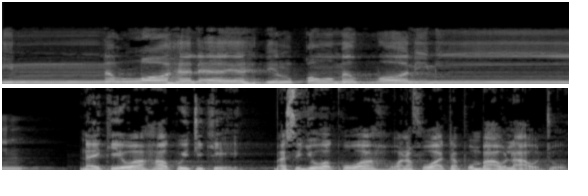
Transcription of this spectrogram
إن الله لا يهدي القوم الظالمين Na ikiwa basi jua kuwa wanafuata pumbao lao tu.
